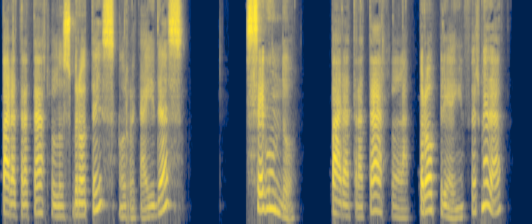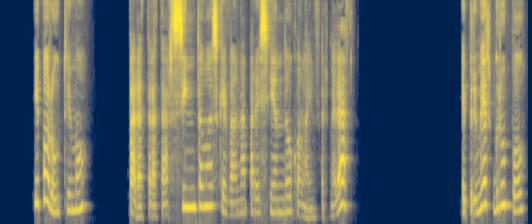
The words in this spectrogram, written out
para tratar los brotes o recaídas. Segundo, para tratar la propia enfermedad. Y por último, para tratar síntomas que van apareciendo con la enfermedad. El primer grupo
